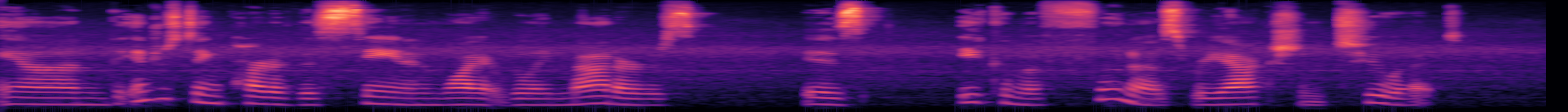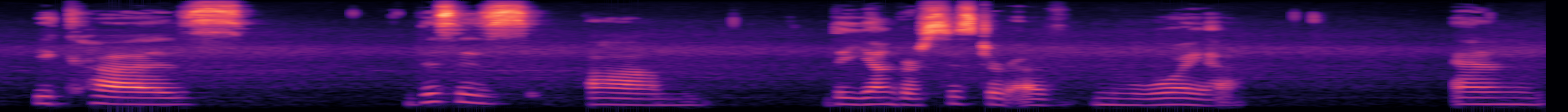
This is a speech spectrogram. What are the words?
And the interesting part of this scene and why it really matters is Ikemefuna's reaction to it because this is um, the younger sister of Nwoye. And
